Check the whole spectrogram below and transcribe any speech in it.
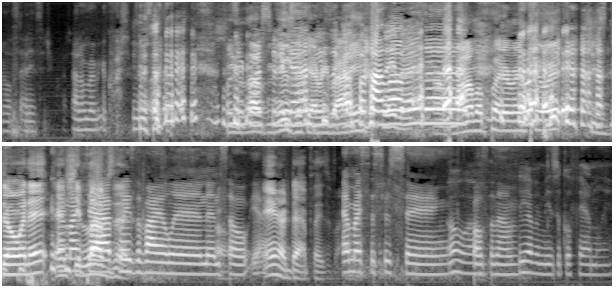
i don't know if that answered your question i don't remember your question She your loves question music, again? everybody. Music, I Say love that. music. Her mama put her into it. She's doing it, and, she loves it. and my she dad plays it. the violin, and oh. so yeah. And her dad plays the violin. And my sisters sing. Oh, wow. Both of them. So you have a musical family.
